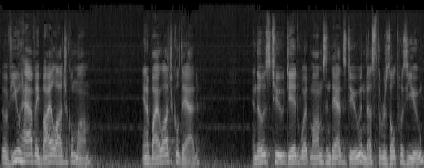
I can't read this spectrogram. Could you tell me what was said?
So if you have a biological mom and a biological dad, and those two did what moms and dads do, and thus the result was you,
